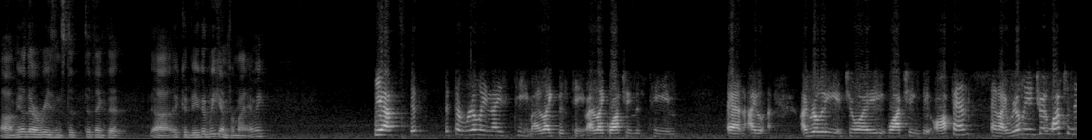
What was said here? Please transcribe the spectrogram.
um, you know there are reasons to, to think that uh, it could be a good weekend for Miami. Yeah, it's it's a really nice team. I like this team. I like watching this team, and I I really enjoy watching the offense, and I really enjoy watching the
